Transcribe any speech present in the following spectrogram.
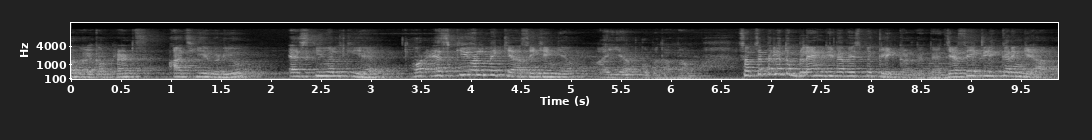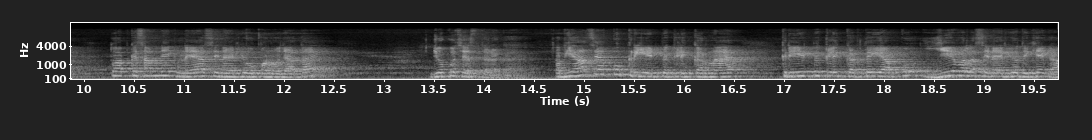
एंड वेलकम फ्रेंड्स आज की ये वीडियो एसक्यूएल की है। और एसक्यूएल में क्या सीखेंगे हम आइए आपको बताता हूँ। सबसे पहले तो ब्लैंक डेटाबेस पे क्लिक कर देते हैं। जैसे ही क्लिक करेंगे आप तो आपके सामने एक नया सिनेरियो ओपन हो जाता है, जो कुछ इस तरह का है। अब यहाँ से आपको क्रिएट पे क्लिक करना है। क्रिएट पे क्लिक करते ही आपको ये वाला सिनेरियो दिखेगा।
